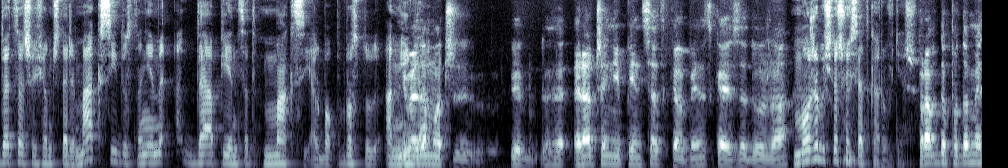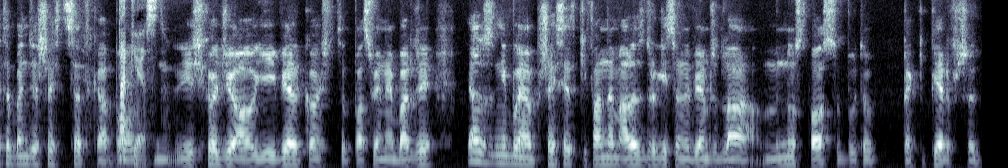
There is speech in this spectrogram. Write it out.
DC64 Maxi dostaniemy DA500 Maxi albo po prostu Amiga. Nie wiadomo, czy raczej nie 500, bo 500 jest za duża. Może być to 600 również. Prawdopodobnie to będzie 600, bo tak jest. jeśli chodzi o jej wielkość, to pasuje najbardziej. Ja nie byłem 600 fanem, ale z drugiej strony wiem, że dla mnóstwa osób był to taki pierwszy,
